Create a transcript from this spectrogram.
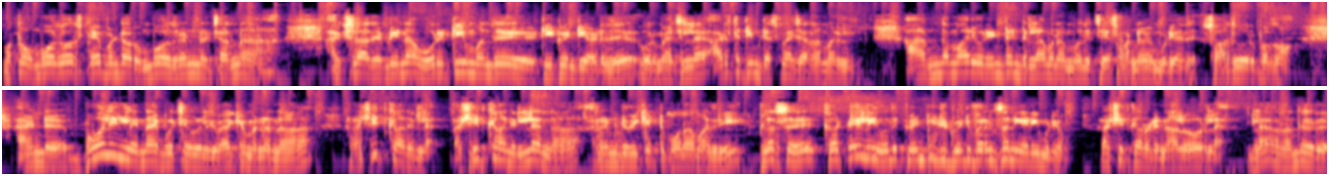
மொத்தம் ஒம்பது ஓவர் ஸ்டே பண்ணிட்டு அவர் ஒம்பது ரன் அடிச்சாருன்னா ஆக்சுவலாக அது எப்படின்னா ஒரு டீம் வந்து டி ட்வெண்ட்டி ஆடுது ஒரு மேட்ச்சில் அடுத்த டீம் டெஸ்ட் மேட்ச் ஆடுற மாதிரி இருக்குது. அந்த மாதிரி ஒரு இன்டென்ட் இல்லாமல் நம்ம வந்து சேஸ் பண்ணவே முடியாது. ஸோ அது ஒரு பக்கம். அண்டு போலிங்கில் என்ன போச்சு? இவங்களுக்கு வேக்யூம் என்னன்னா ரஷீத் கான் இல்லை. ரஷீத் கான் இல்லைன்னா ரெண்டு விக்கெட் போன மாதிரி ப்ளஸ் கட்டேலிங் வந்து twenty to twenty five runs தான் நீங்கள் அடிக்க முடியும். ரஷீத் கானுடைய நாலு ஓவரில் இல்லை அவர் வந்து ஒரு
